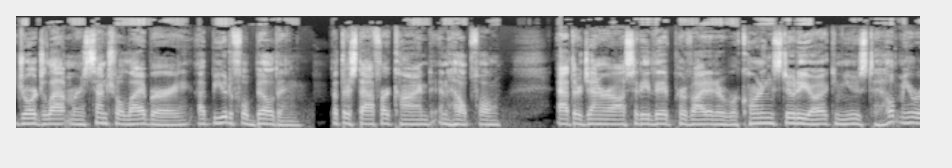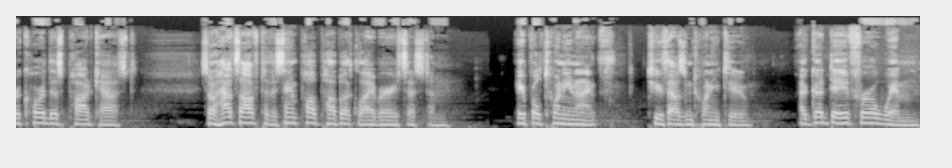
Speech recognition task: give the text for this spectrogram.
George Latimer Central Library, a beautiful building, but their staff are kind and helpful. At their generosity, they've provided a recording studio I can use to help me record this podcast. So hats off to the St. Paul Public Library System. April 29th, 2022. A good day for a whim.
